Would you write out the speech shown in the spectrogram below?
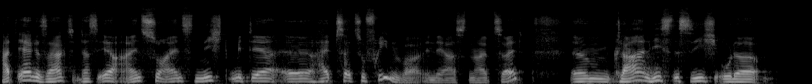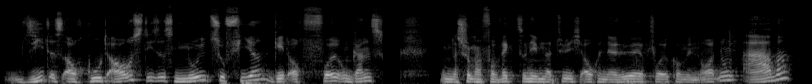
hat er gesagt, dass er eins zu eins nicht mit der äh, Halbzeit zufrieden war in der ersten Halbzeit. Ähm, klar liest es sich oder sieht es auch gut aus, dieses 0 zu 4, geht auch voll und ganz, um das schon mal vorwegzunehmen, natürlich auch in der Höhe vollkommen in Ordnung. Aber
